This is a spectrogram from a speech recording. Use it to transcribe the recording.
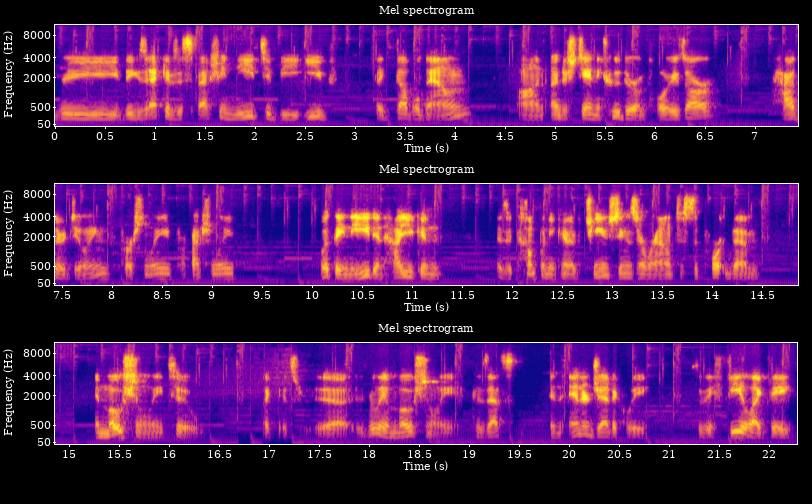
we the executives especially need to be eve like double down on understanding who their employees are how they're doing personally, professionally, what they need, and how you can, as a company, kind of change things around to support them emotionally too. Like it's uh, really emotionally, because that's and energetically, so they feel like they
